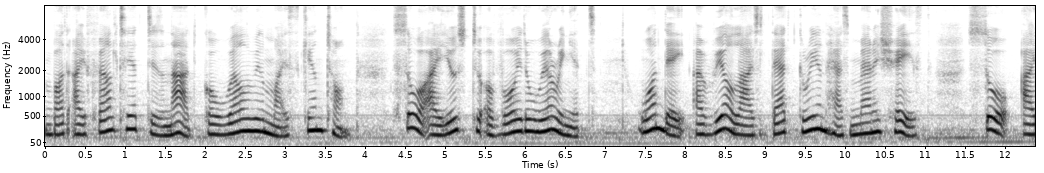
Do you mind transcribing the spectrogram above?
but I felt it did not go well with my skin tone, so I used to avoid wearing it. One day, I realized that green has many shades, so I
